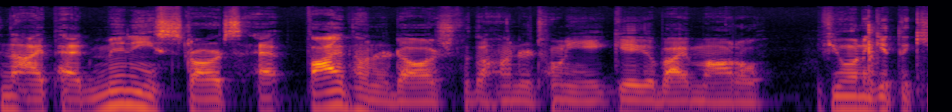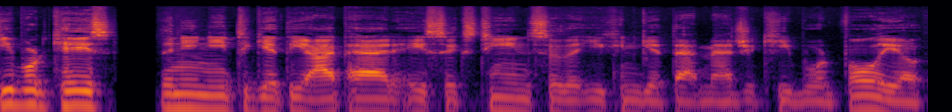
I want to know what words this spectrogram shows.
and the iPad mini starts at $500 for the 128 gigabyte model. If you want to get the keyboard case, then you need to get the iPad A16 so that you can get that Magic Keyboard Folio.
